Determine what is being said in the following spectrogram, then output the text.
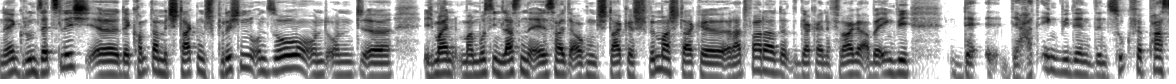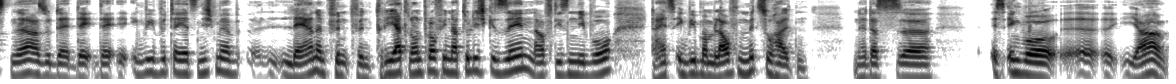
Ne, grundsätzlich, äh, der kommt da mit starken Sprüchen und so und, und äh, ich meine, man muss ihn lassen, er ist halt auch ein starker Schwimmer, starker Radfahrer, gar keine Frage, aber irgendwie, der, der hat irgendwie den, den Zug verpasst, ne, also der, der, der, irgendwie wird er jetzt nicht mehr lernen, für, für einen Triathlon-Profi natürlich gesehen, auf diesem Niveau, da jetzt irgendwie beim Laufen mitzuhalten, ne, das äh, ist irgendwo, äh, ja,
